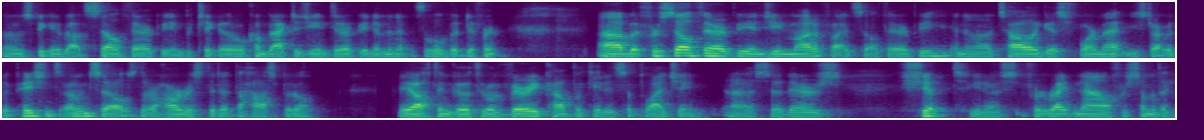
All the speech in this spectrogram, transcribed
I'm speaking about cell therapy in particular. We'll come back to gene therapy in a minute. It's a little bit different. Uh, but for cell therapy and gene modified cell therapy in an autologous format, you start with the patient's own cells that are harvested at the hospital. They often go through a very complicated supply chain. Uh, so there's shipped, you know, for right now, for some of the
